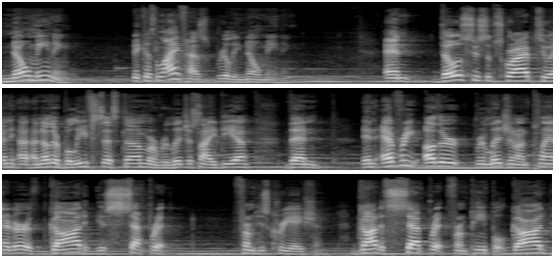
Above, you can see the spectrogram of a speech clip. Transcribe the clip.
no meaning. Because life has really no meaning. And those who subscribe to any, another belief system or religious idea, then in every other religion on planet Earth, God is separate from his creation. God is separate from people. God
